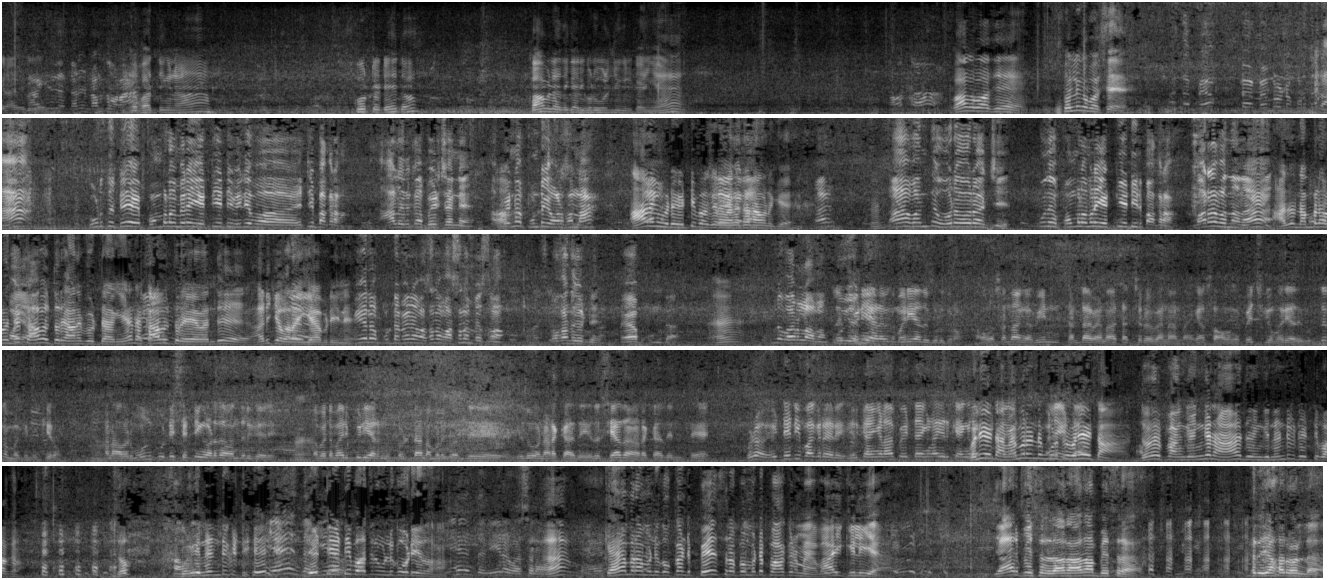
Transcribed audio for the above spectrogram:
இதை பார்த்தீங்கன்னா கூட்டுட்டு ஏதோ காவல் அதிகாரி கூட ஒளிஞ்சுக்கிருக்காங்க. வாங்க பாசு சொல்லுங்க பாசு. மெம்பர் கொடுத்துட்டான். கொடுத்துட்டு பொம்பளை மாரி எட்டி எட்டி வெளியே எட்டி பார்க்குறான் ஆள் இருக்கா போயிடுச்சான்னு அப்போ என்ன புண்டைக்கு வர சொன்னா ஆளுங்க எட்டி பார்க்குற வேலை தானே அவனுக்கு? நான் வந்து ஒரு ஒரு ஆச்சு. புது பொம்பளை மாதிரி எட்டி எட்டிட்டு பார்க்குறான் வர வந்தானே? அது நம்மள வந்து காவல்துறை அனுப்பி விட்டாங்க. ஏன்னா காவல்துறையை வந்து அடிக்க வராங்க அப்படின்னு. வீர புண்டை மாரி வசனம் வசனம் பேசுறான். உட்காந்துக்கிட்டு ஏ புண்டை? இன்னும் வரலாமா? மீடியாவுக்கு மரியாதை கொடுக்குறோம். அவங்க சொன்னாங்க வீண் சண்டை வேணாம் சச்சரவு வேணாம்னாங்க. ஸோ அவங்க பேச்சுக்கு மரியாதை கொடுத்து நமக்கு நிற்கிறோம் ஆனால் அவர் முன்கூட்டி செட்டிங்கோட தான் வந்திருக்காரு. நம்ம இந்த மாதிரி பிடிஆர்னு சொல்லிட்டா நம்மளுக்கு வந்து எதுவும் நடக்காது எதுவும் சேதம் நடக்காதுன்ட்டு. விட எட்டி பார்க்குறாரு இருக்காங்களா போயிட்டாங்களா இருக்காங்களா? வெளியேட்டான் மெமரண்டம் கொடுத்து வெளியேட்டான். இதோ இப்போ அங்கே எங்கன்னா இது இங்கே நின்றுக்கிட்டு எட்டி பார்க்குறான் இதோ இங்கே இந்த எட்டி எட்டி பார்த்துட்டு உள்ளுக்கு ஓடிடுறான். இந்த வீர வசனம்? கேமராமேனுக்கு உட்காந்து பேசுறப்ப மட்டும் பார்க்கணுமே வாய் கிளிய. யார் பேசுறதா? நான் தான் பேசுறேன். அது யாரும் இல்லை.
